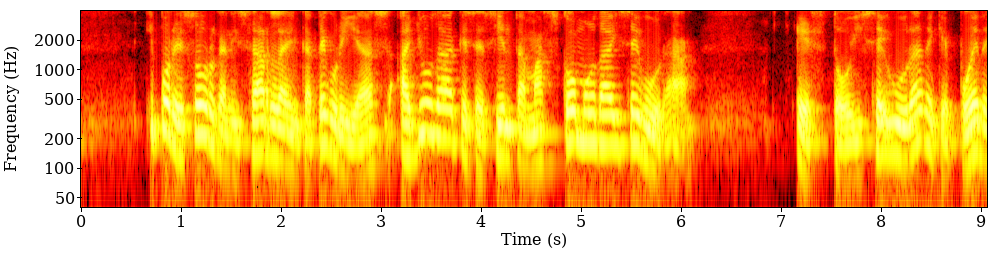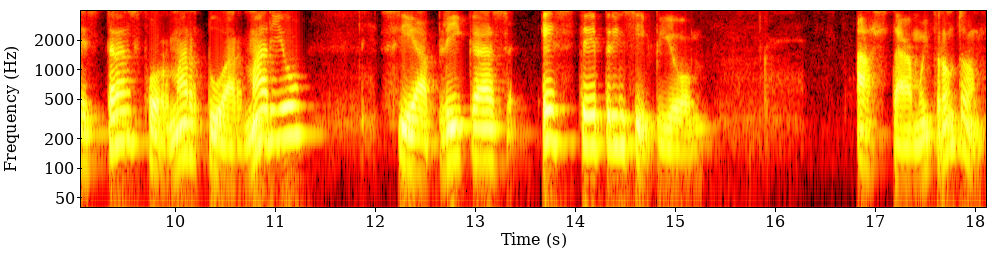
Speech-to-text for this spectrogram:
Y por eso organizarla en categorías ayuda a que se sienta más cómoda y segura. Estoy segura de que puedes transformar tu armario si aplicas este principio. Hasta muy pronto.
